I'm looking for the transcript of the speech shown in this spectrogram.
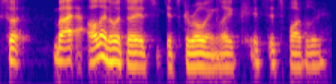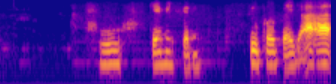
So, but I, all I know it's a, it's it's growing. Like it's it's popular. Ooh, gaming's getting super big. I, I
